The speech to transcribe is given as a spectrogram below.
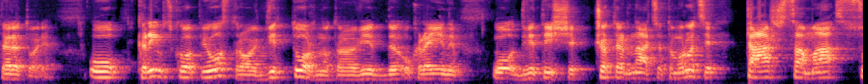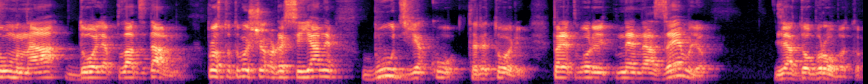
територія. У Кримського півострова, відторгнутого від України у 2014 році, та ж сама сумна доля плацдарму. Просто тому, що росіяни будь-яку територію перетворюють не на землю для добробуту,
